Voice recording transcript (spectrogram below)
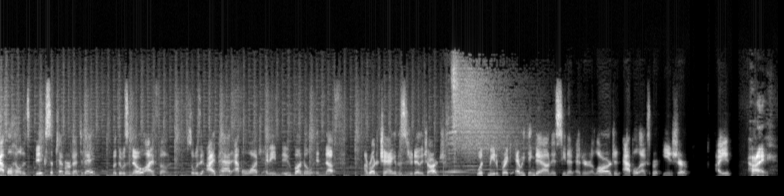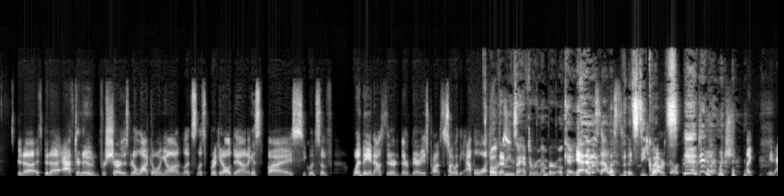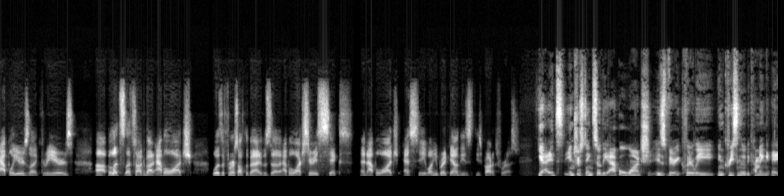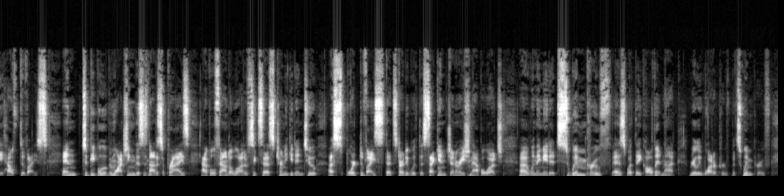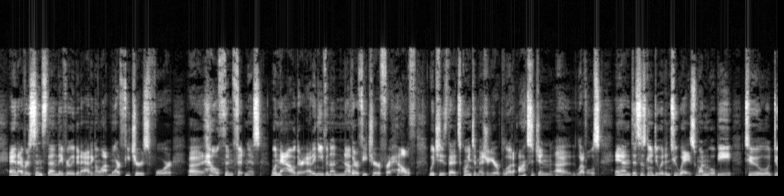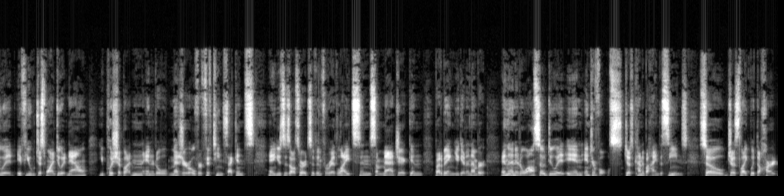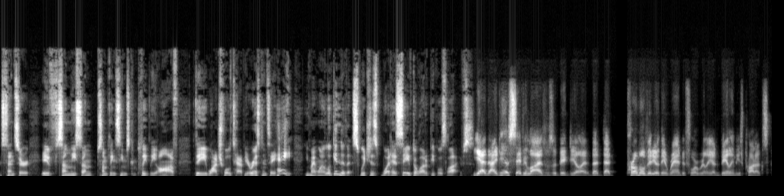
Apple held its big September event today, but there was no iPhone. So was the iPad, Apple Watch, and a new bundle enough? I'm Roger Cheng, and this is your Daily Charge. With me to break everything down is CNET editor at large and Apple expert Ian Sherr. Hi, Ian. Hi. It's been a it's been an afternoon for sure. There's been a lot going on. Let's let's break it all down. I guess by sequence of when they announced their their various products. Let's talk about the Apple Watch. Oh, first. that means I have to remember. Okay. Yeah, it was that was the it's two hours sequence. ago, three hours ago, which like in Apple years, like three years. Uh, but let's let's talk about it. Apple Watch was the first off the bat. It was uh, Apple Watch Series Six and Apple Watch SE. Why don't you break down these these products for us? Yeah, it's interesting. So the Apple Watch is very clearly increasingly becoming a health device. And to people who've been watching, this is not a surprise. Apple found a lot of success turning it into a sport device that started with the second generation Apple Watch uh, when they made it swim proof, as what they called it, not really waterproof, but swim proof. And ever since then, they've really been adding a lot more features for uh, health and fitness. Well, now they're adding even another feature for health, which is that it's going to measure your blood oxygen uh, levels. And this is going to do it in two ways. One will be to do it if you just want to do it now. You push a button and it'll measure over 15 seconds. And it uses all sorts of infrared lights and some magic, and bada bing, you get a number. And then it'll also do it in intervals, just kind of behind the scenes. So, just like with the heart sensor, if suddenly some, something seems completely off, the watch will tap your wrist and say, hey, you might want to look into this, which is what has saved a lot of people's lives. Yeah, the idea of saving lives was a big deal. That that promo video they ran before really unveiling these products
